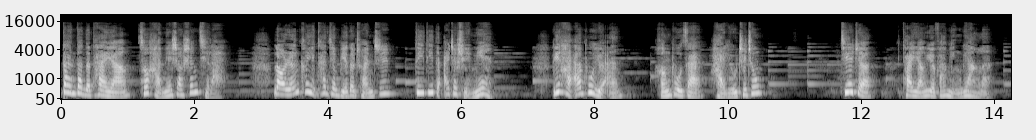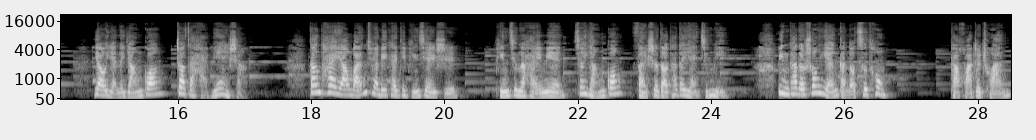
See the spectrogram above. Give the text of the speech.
淡淡的太阳从海面上升起来，老人可以看见别的船只低低的挨着水面，离海岸不远，横布在海流之中。接着，太阳越发明亮了，耀眼的阳光照在海面上。当太阳完全离开地平线时，平静的海面将阳光反射到他的眼睛里，令他的双眼感到刺痛。他划着船，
